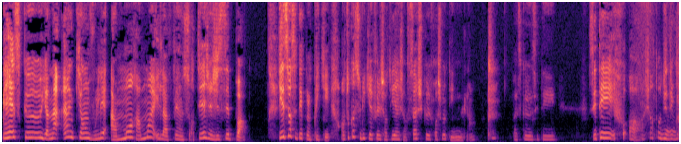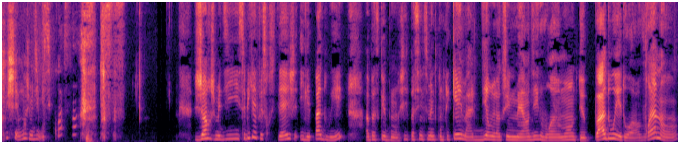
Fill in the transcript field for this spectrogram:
Est-ce que y en a un qui en voulait à mort à moi Il a fait un sortilège, je sais pas. Bien sûr, c'était compliqué. En tout cas, celui qui a fait le sortilège, hein, sache que franchement, t'es nul. Hein. Parce que c'était... C'était... Oh, j'ai entendu du bruit chez moi. Je me dis, mais c'est quoi ça? Genre, je me dis, celui qui a fait sortilège, il est pas doué. Ah, parce que bon, j'ai passé une semaine compliquée, mais à dire de l'action merdique, vraiment, t'es pas doué, toi. Vraiment.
